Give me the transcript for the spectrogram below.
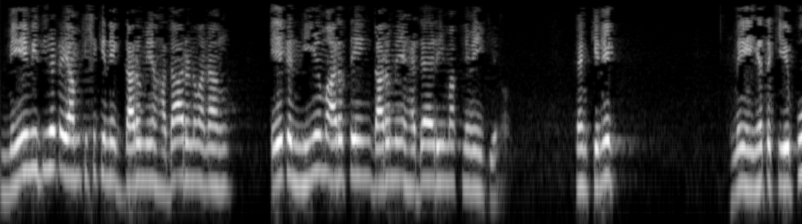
මේ විදිහට යම් කිසි කෙනෙක් ධර්මය හදාරනවා නම් ඒක නියම අර්ථයෙන් ධර්මයේ හැදෑරීමක් නෙවෙයි කියනවා. දැන් කෙනෙක් මේ ඉහත කියපු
